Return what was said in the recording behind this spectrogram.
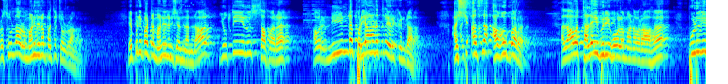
ரசூல்லா ஒரு மனிதனை பற்றி சொல்கிறாங்க எப்படிப்பட்ட மனிதன் சென்றால் யுத்தீலு சஃபர. அவர் நீண்ட பிரயாணத்தில் இருக்கின்றார். அஷ் அச அகுபர அதாவது தலைவிரிகோலமானவராக புழுதி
